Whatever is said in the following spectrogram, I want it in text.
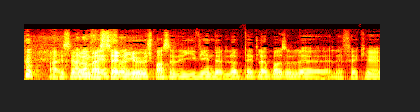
c'est En vraiment ça- sérieux. Je pense qu'il vient de là, peut-être le buzz, le, le fait que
